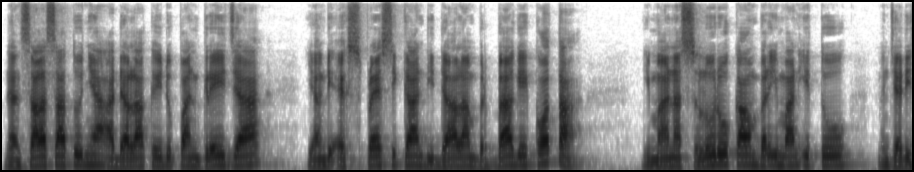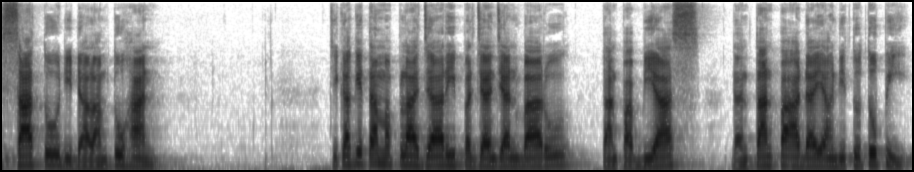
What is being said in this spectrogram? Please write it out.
dan salah satunya adalah kehidupan gereja yang diekspresikan di dalam berbagai kota, di mana seluruh kaum beriman itu menjadi satu di dalam Tuhan. Jika kita mempelajari Perjanjian Baru tanpa bias dan tanpa ada yang ditutupi,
